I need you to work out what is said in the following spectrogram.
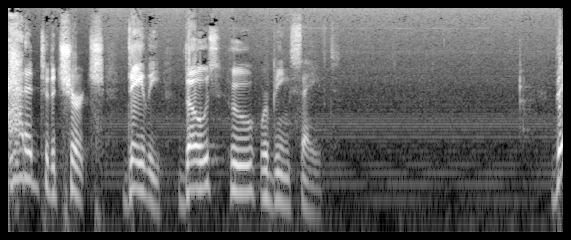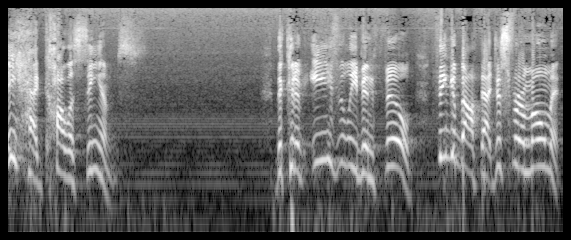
added to the church daily those who were being saved. They had coliseums that could have easily been filled. Think about that just for a moment.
